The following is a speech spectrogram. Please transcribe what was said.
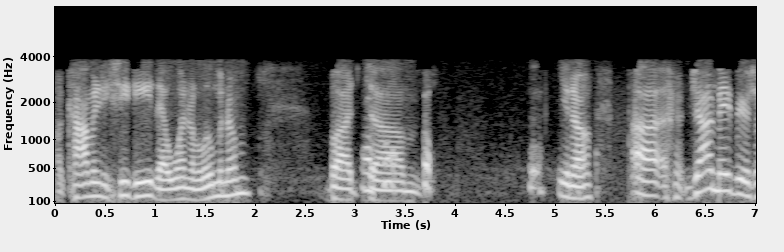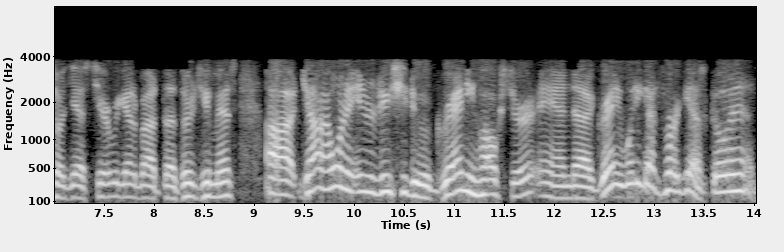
a comedy CD that went aluminum, but um, you know, Uh, John Maberry is our guest here. We got about uh, 32 minutes. Uh, John, I want to introduce you to Granny Hulkster. And uh, Granny, what do you got for our guest? Go ahead.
